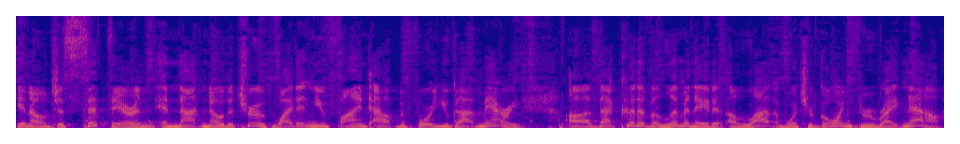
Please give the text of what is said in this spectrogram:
you know, just sit there and, and not know the truth? Why didn't you find out before you got married? Uh, that could have eliminated a lot of what you're going through right now.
